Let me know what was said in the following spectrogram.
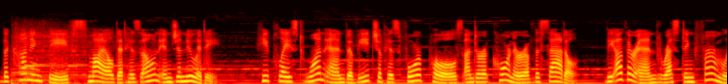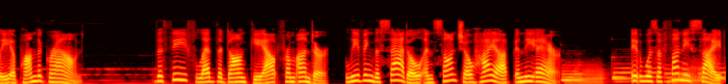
The cunning thief smiled at his own ingenuity. He placed one end of each of his four poles under a corner of the saddle, the other end resting firmly upon the ground. The thief led the donkey out from under, leaving the saddle and Sancho high up in the air. It was a funny sight,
